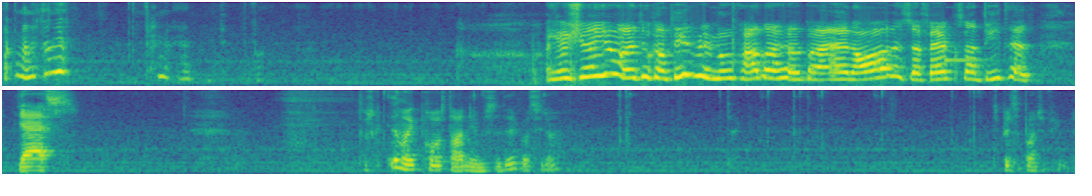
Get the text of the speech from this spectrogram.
Fuck, man, er stadig her. Fanden er det? Are you sure you want to completely remove hardware helper and all its effects and details? Yes. Du skal eddermame ikke prøve at starte en hjemmeside, det kan jeg godt sige dig. Tak. Spil så bunch of views.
